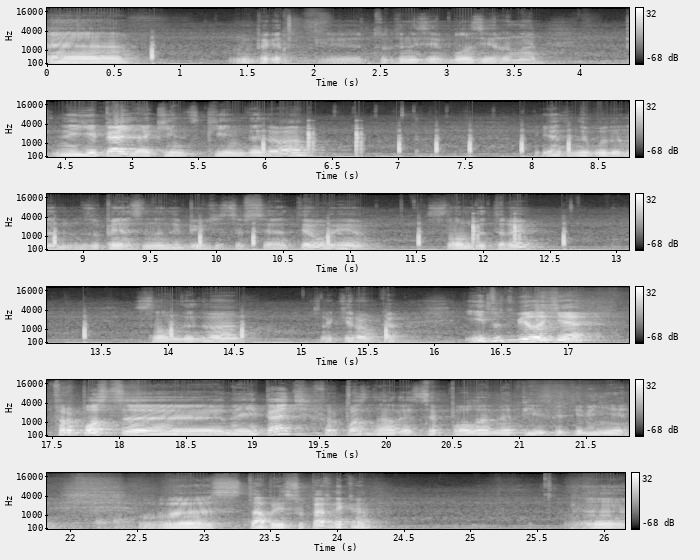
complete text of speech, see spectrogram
Е, Наприклад, е, тут не було зіграно не Е5, а кінь, кінь Д2. Я тут не буду зупинятися на дебюті, це все теорія. Слон Д3, слон Д2, рокіровка. І тут білих є форпост на Е5. Форпост нагадує поле на піввідкритій лінії в таборі суперника. Е,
